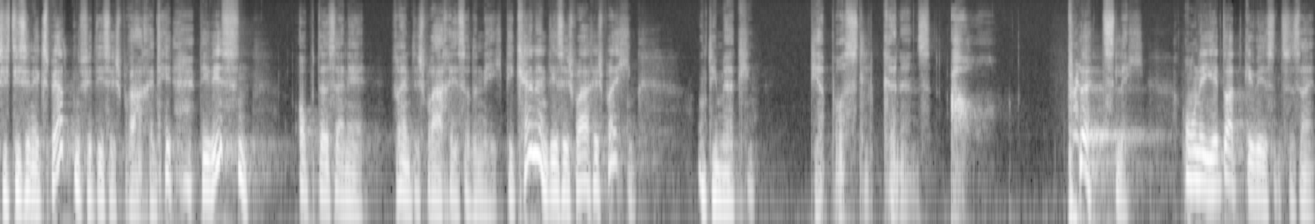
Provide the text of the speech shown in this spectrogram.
die, die sind Experten für diese Sprache, die, die wissen, ob das eine fremde Sprache ist oder nicht. Die können diese Sprache sprechen. Und die merken, die Apostel können es auch. Plötzlich ohne je dort gewesen zu sein.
